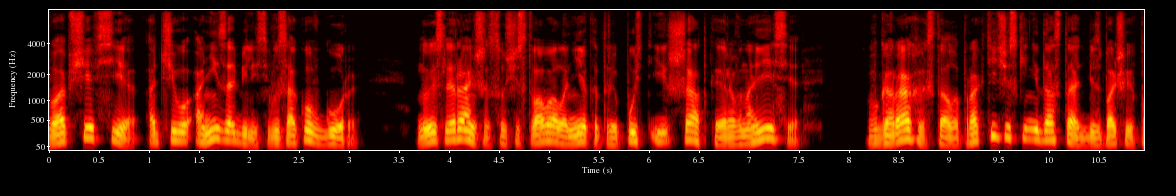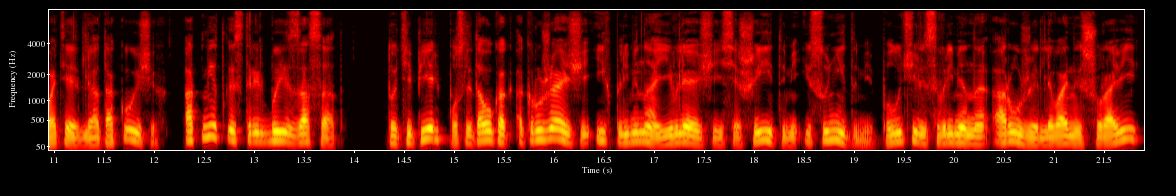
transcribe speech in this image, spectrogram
Вообще все, от чего они забились высоко в горы. Но если раньше существовало некоторое, пусть и шаткое равновесие, в горах их стало практически не достать без больших потерь для атакующих от меткой стрельбы из засад, то теперь, после того, как окружающие их племена, являющиеся шиитами и суннитами, получили современное оружие для войны с Шурави,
